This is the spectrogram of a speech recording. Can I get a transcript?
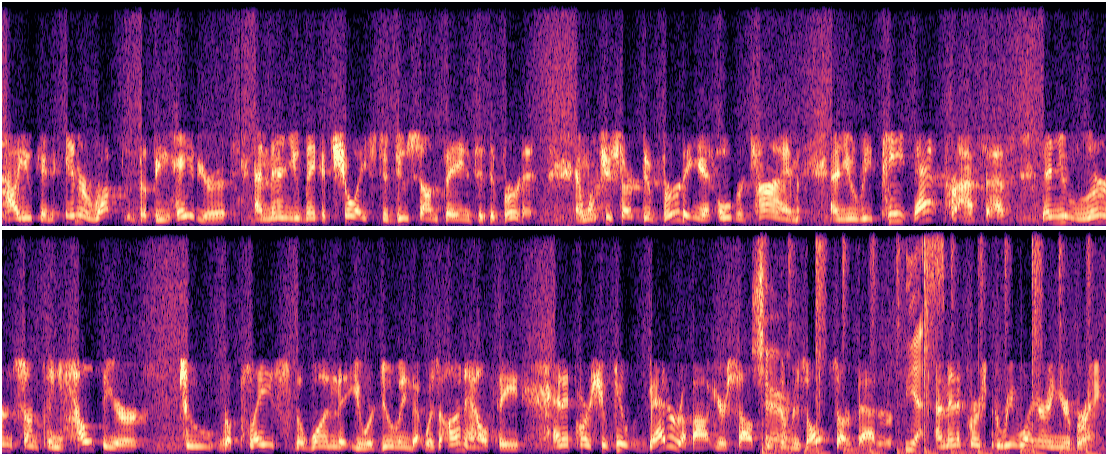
how you can interrupt the behavior, and then you make a choice to do something to divert it. And once you start diverting it over time and you repeat that process, then you learn something healthier to replace the one that you were doing that was unhealthy. And of course, you feel better about yourself sure. because the results are better. Yes. And then, of course, you're rewiring your brain.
